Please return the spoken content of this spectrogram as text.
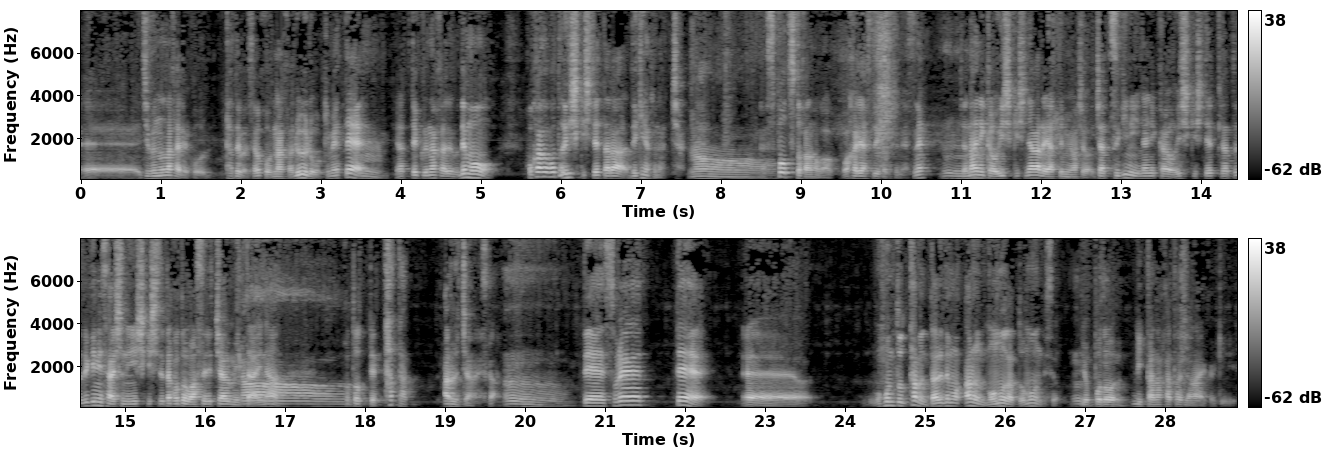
えー、自分の中でこう、例えばですよ、こうなんかルールを決めてうんやっていく中でも、でも、他のことを意識してたらできなくなっちゃう。スポーツとかの方が分かりやすいかもしれないですね。うんじゃあ何かを意識しながらやってみましょう。じゃあ次に何かを意識してってやった時に最初に意識してたことを忘れちゃうみたいななことって多々あるじゃないですか。うん。で、それって、えー、本当多分誰でもあるものだと思うんですよ。うんよっぽど立派な方じゃない限り。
